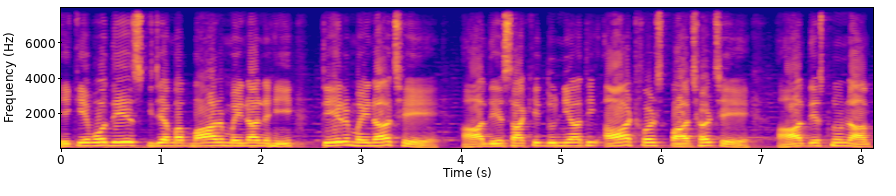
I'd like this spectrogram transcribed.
એક એવો દેશ જેમાં બાર મહિના નહીં, તેર મહિના છે. આ દેશ આખી દુનિયાથી આઠ વર્ષ પાછળ છે. આ દેશનું નામ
